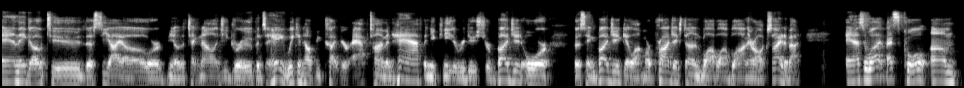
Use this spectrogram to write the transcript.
And they go to the CIO or you know the technology group and say, "Hey, we can help you cut your app time in half, and you can either reduce your budget or the same budget get a lot more projects done." Blah blah blah, and they're all excited about it. And I said, "What? That's cool." Um,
